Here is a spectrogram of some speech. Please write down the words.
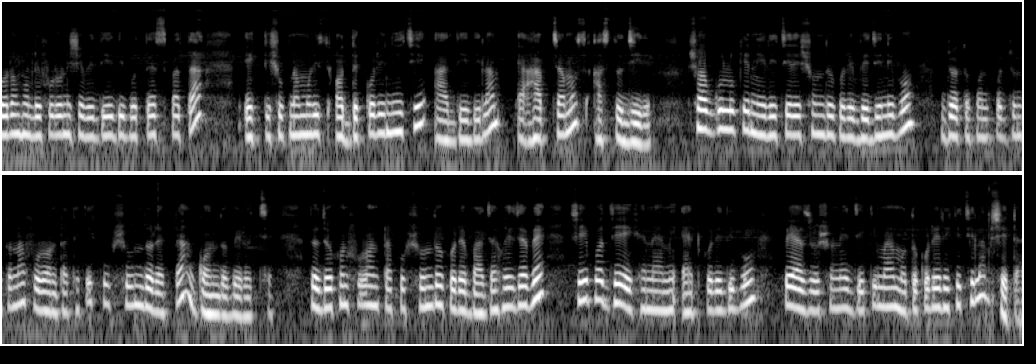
গরম হলে ফোড়ন হিসেবে দিয়ে দিব তেজপাতা, একটি শুকনো মরিচ অর্ধেক করে নিয়েছি আর দিয়ে দিলাম হাফ চামচ আস্ত জিরে। সবগুলোকে নেড়ে চেড়ে সুন্দর করে বেজে নিব। যতক্ষণ পর্যন্ত না ফোড়নটা থেকে খুব সুন্দর একটা গন্ধ বেরোচ্ছে। তো যখন ফোড়নটা খুব সুন্দর করে ভাজা হয়ে যাবে, সেই পর্যায়ে এখানে আমি অ্যাড করে দিব পেঁয়াজ, রসুনের যে কিমার মতো করে রেখেছিলাম সেটা।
